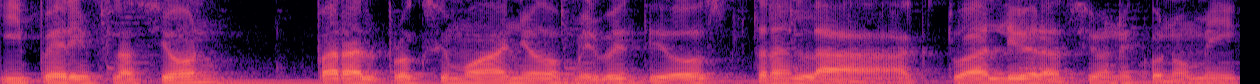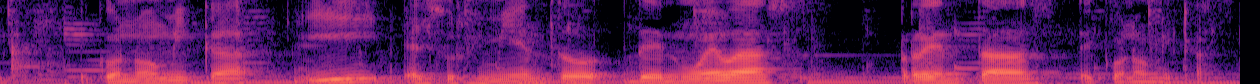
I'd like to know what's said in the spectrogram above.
hiperinflación para el próximo año 2022 tras la actual liberación económica y el surgimiento de nuevas rentas económicas.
